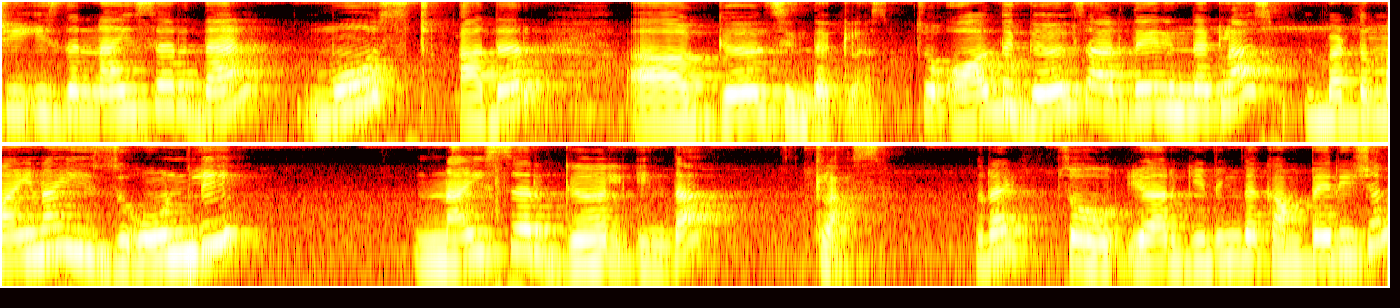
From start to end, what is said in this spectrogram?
she is the nicer than most other uh, girls in the class. So all the girls are there in the class, but the Maina is only nicer girl in the class right so you are giving the comparison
